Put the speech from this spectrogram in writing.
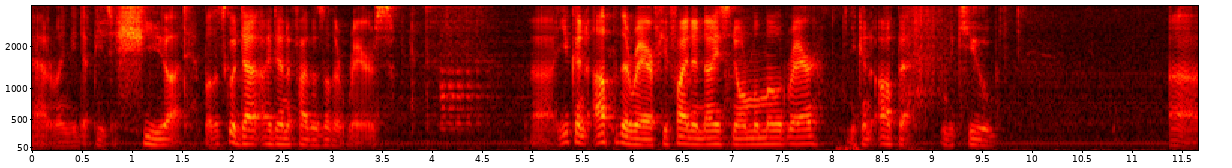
I don't really need that piece of shit. But let's go identify those other rares. Uh, you can up the rare if you find a nice normal mode rare. You can up it in the cube uh,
